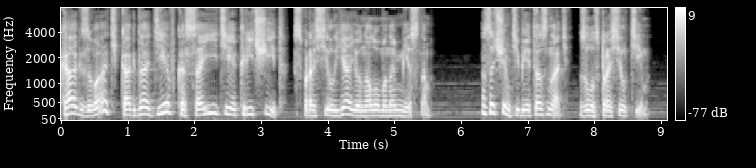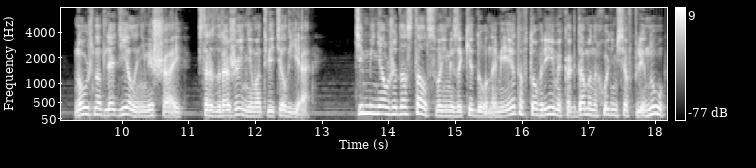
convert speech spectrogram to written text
«Как звать, когда девка Саития кричит?» – спросил я ее на ломаном местном. «А зачем тебе это знать?» – зло спросил Тим. «Нужно для дела, не мешай», – с раздражением ответил я. Тим меня уже достал своими закидонами, и это в то время, когда мы находимся в плену,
